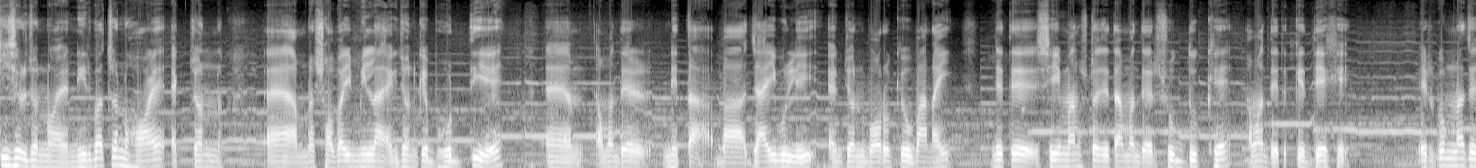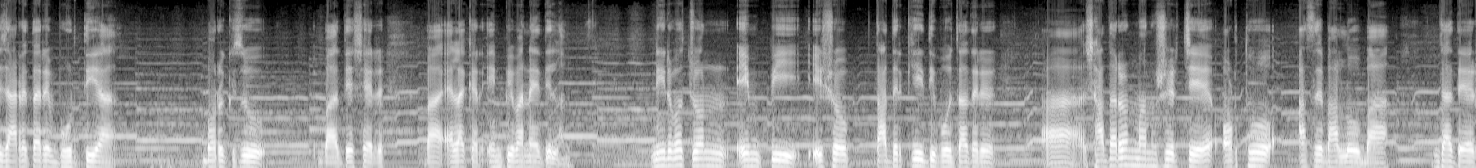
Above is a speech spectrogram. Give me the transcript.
কিসের জন্য হয়? নির্বাচন হয় একজন আমরা সবাই মিলা একজনকে ভোট দিয়ে আমাদের নেতা বা যাই বলি, একজন বড় কেউ বানাই, যেতে সেই মানুষটা যাতে আমাদের সুখ দুঃখে আমাদেরকে দেখে। এরকম না যে যারে তারে ভোট দিয়া বড় কিছু বা দেশের বা এলাকার এমপি বানাই দিলাম। নির্বাচন এমপি এসব তাদেরকেই দিব যাদের সাধারণ মানুষের চেয়ে অর্থ আছে ভালো বা যাদের,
